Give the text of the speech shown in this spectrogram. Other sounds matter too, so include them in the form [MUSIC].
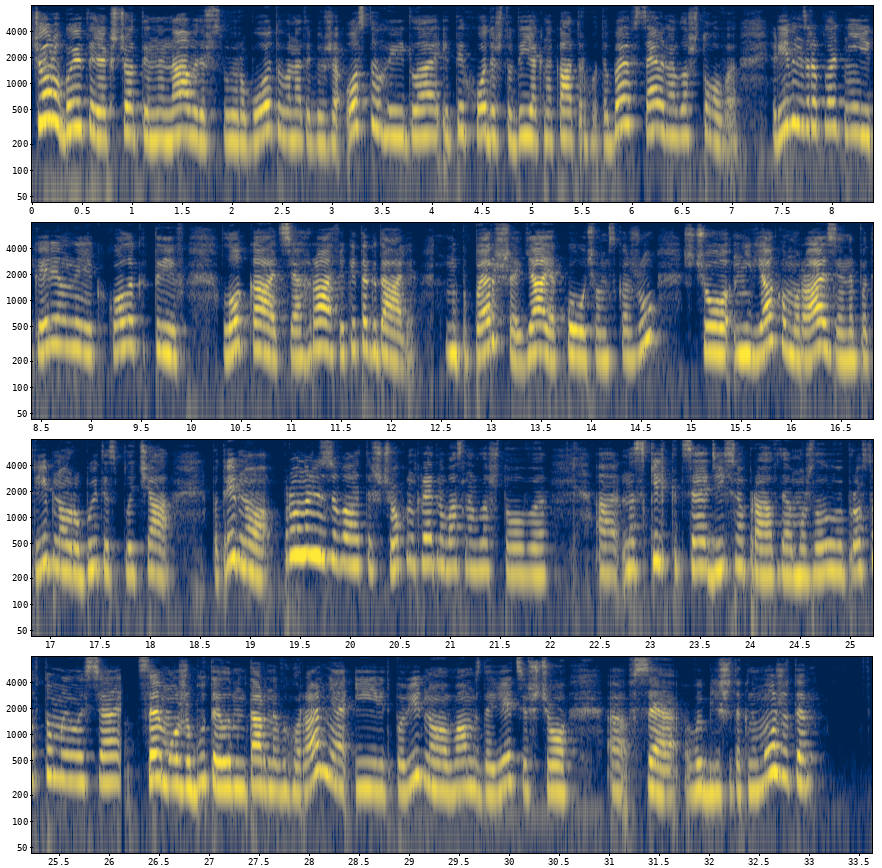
Що робити, якщо ти ненавидиш свою роботу, вона тобі вже остогидла, і ти ходиш туди як на каторгу, тебе все не влаштовує. Рівень зарплатні, керівник, колектив, локація, графік і так далі. Ну, по-перше, я як коуч вам скажу, що ні в якому разі не потрібно робити з плеча. Потрібно проаналізувати, що конкретно вас не влаштовує, наскільки це дійсно правда. Можливо, ви просто втомилися. Це може бути елементарне вигорання, і відповідно вам здається, що все, ви більше так не можете.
